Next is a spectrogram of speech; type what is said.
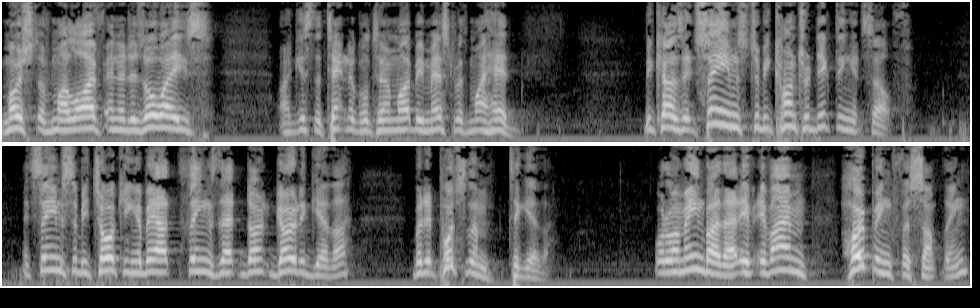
most of my life, and it is always, I guess the technical term might be messed with my head. Because it seems to be contradicting itself. It seems to be talking about things that don't go together, but it puts them together. What do I mean by that? If, if I'm hoping for something,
